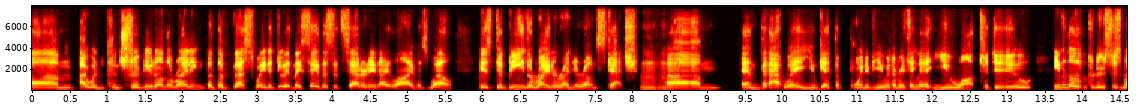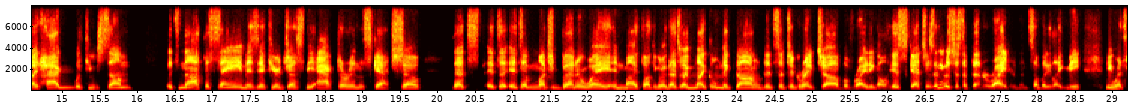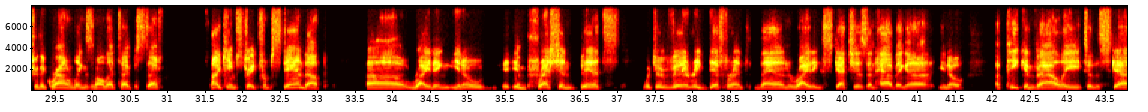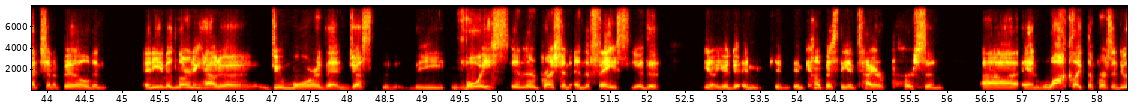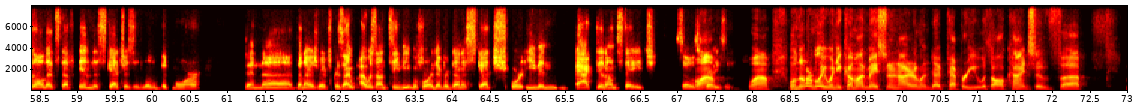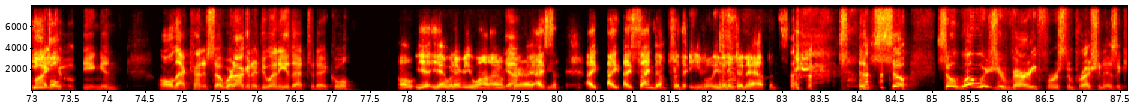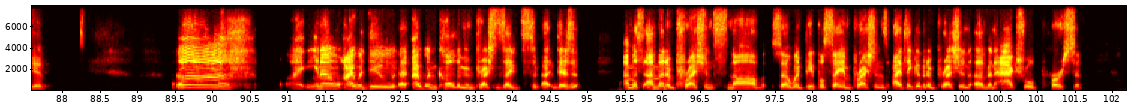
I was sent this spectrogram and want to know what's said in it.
Um, I would contribute on the writing, but the best way to do it, and they say this at Saturday Night Live as well, is to be the writer on your own sketch. Mhm. Um, and that way you get the point of view and everything that you want to do. Even though the producers might haggle with you some, it's not the same as if you're just the actor in the sketch. So that's it's a it's a much better way in my thought to go. That's why Michael McDonald did such a great job of writing all his sketches, and he was just a better writer than somebody like me. He went through the groundlings and all that type of stuff. I came straight from stand up, uh, writing you know impression bits which are very different than writing sketches and having a you know a peak and valley to the sketch and a build and and even learning how to do more than just the- voice in an impression and the face you had to you know you had to en- en- encompass the entire person uh, and walk like the person do all that stuff in the sketches a little bit more than uh, than I was ready for because I, I was on TV before I'd ever done a sketch or even acted on stage. So it's Wow. crazy. Wow. Well, normally when you come on Mason and Ireland, I pepper you with all kinds of uh, my Evil. joking and all that kind of stuff. We're not going to do any of that today. Cool. Oh yeah, yeah, whatever you want. I don't Yeah. care. I, I, I, I, I signed up for the evil, even if it happens. so, so what was your very first impression as a kid? Uh, I, you know, I would do. I- I wouldn't call them impressions. I there's a. I'm a I'm an impression snob. So when people say impressions, I think of an impression of an actual person.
